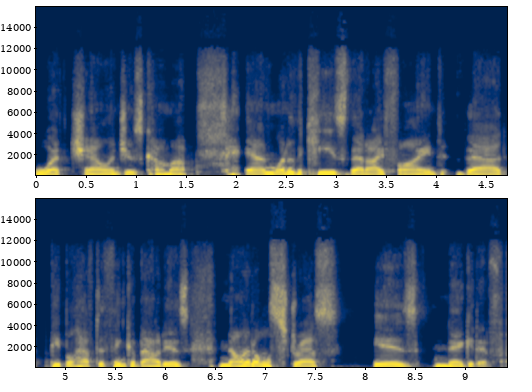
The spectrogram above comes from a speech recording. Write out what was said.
what challenges come up. And one of the keys that I find that people have to think about is not all stress is negative.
